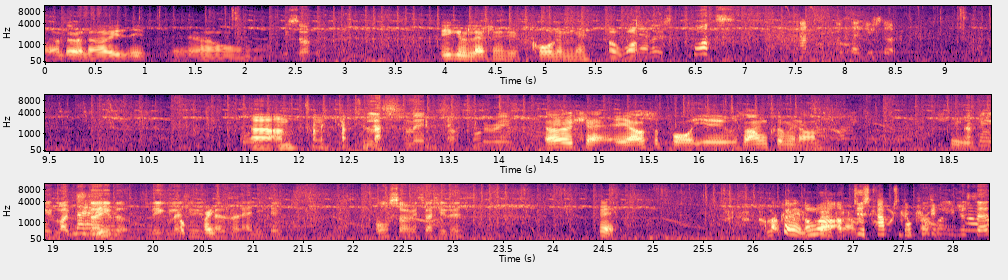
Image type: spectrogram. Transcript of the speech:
I don't know. It, it, oh. You suck. League of Legends is calling me. Oh what? Yeah. What? Dan said you suck. Uh, I'm trying to capture this. Blasphemy. ship. Kareem. Okay, I'll support you. So I'm coming on. I Jeez. think you'd like to No. say that League of Legends is better than anything. Also, especially this. Shit. I'm not going it's Oh, better. well, I've just captured the That's project. what you just said.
